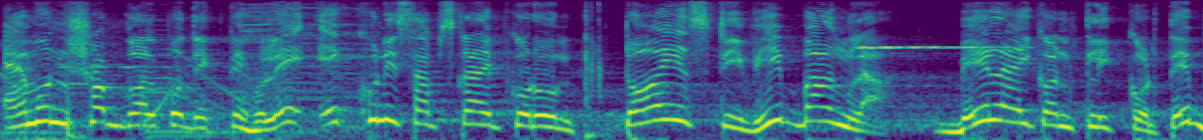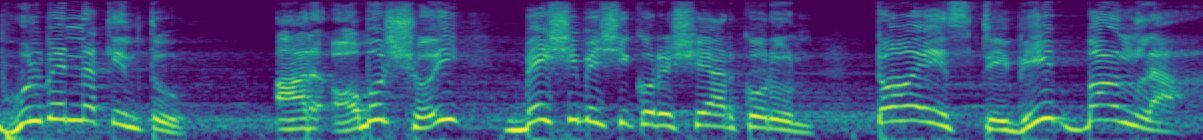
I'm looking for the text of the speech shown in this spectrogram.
এমন সব গল্প দেখতে হলে এক্ষুনি সাবস্ক্রাইব করুন টয়েস TV Bangla. Bell icon click করতে ভুলবেন না কিন্তু। আর অবশ্যই বেশি বেশি করে শেয়ার করুন টয়েস টিভি বাংলা।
